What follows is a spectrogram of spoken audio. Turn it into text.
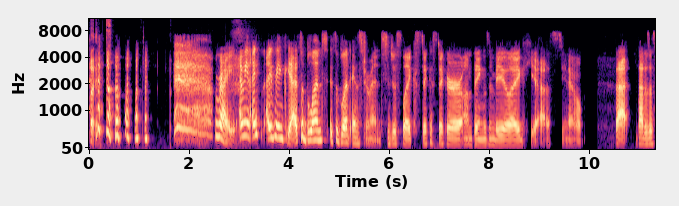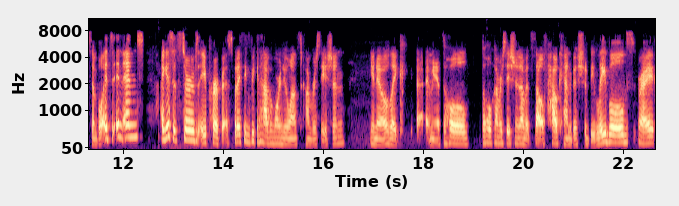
but right. I mean, I I think yeah, it's a blunt it's a blunt instrument to just like stick a sticker on things and be like, yes, you know, that that is a symbol. It's and and I guess it serves a purpose, but I think we can have a more nuanced conversation. You know, like I mean, it's a whole the whole conversation of itself how cannabis should be labeled right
